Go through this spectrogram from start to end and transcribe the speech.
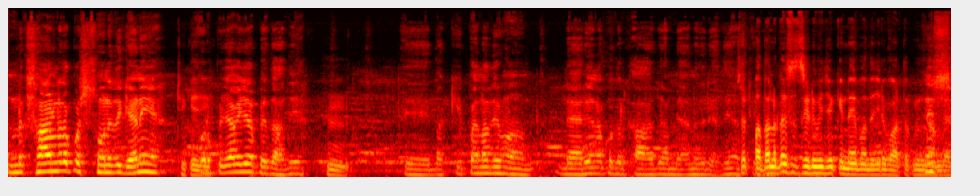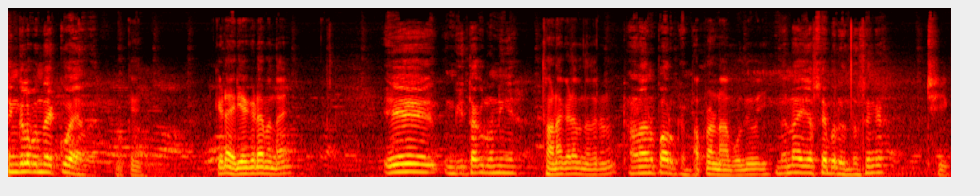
ਨੁਕਸਾਨ ਨਾਲ ਕੁਝ ਸੋਨੇ ਦੇ ਗਹਿਣੇ ਆ। ਠੀਕ ਹੈ ਔਰ 50000 ਰੁਪਏ ਦੱਸਦੇ ਆ। ਹੂੰ। ਤੇ ਬਾਕੀ ਆਪਾਂ ਇਹਨਾਂ ਦੇ ਹੁਣ ਲੈ ਰਹੇ ਉਹਨਾਂ ਕੋਲ ਦਰਖਾਸਤ ਜਾਂ ਬਿਆਨ ਦੇ ਰਹੇ ਸਰ ਪਤਾ ਲੱਗਾ ਸਿਸਟਰੀ 'ਚ ਕਿੰਨੇ ਬੰਦੇ ਜਿਹੜੇ ਵਾਰਤਕ ਨੂੰ ਆ ਜਾਂਦੇ ਸਿੰਗਲ ਬੰਦਾ ਇੱਕੋ ਆਇਆ ਵਾ ਓਕੇ ਕਿਹੜਾ ਏਰੀਆ ਕਿਹੜਾ ਬੰਦਾ ਹੈ ਇਹ ਗੀਤਾ ਕਲੋਨੀ ਹੈ ਥਾਣਾ ਕਿਹੜਾ ਬੰਦਾ ਸਰ ਉਹਨੂੰ ਥਾਣਾ ਨੂੰ ਭਾਰੂ ਕੰਡ ਆਪਣਾ ਨਾਮ ਬੋਲਿਓ ਜੀ। ਮੇਰਾ ਨਾਮ ਐਸਏ ਬਲਵਿੰਦਰ ਸਿੰਘ ਹੈ। ਠੀਕ।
